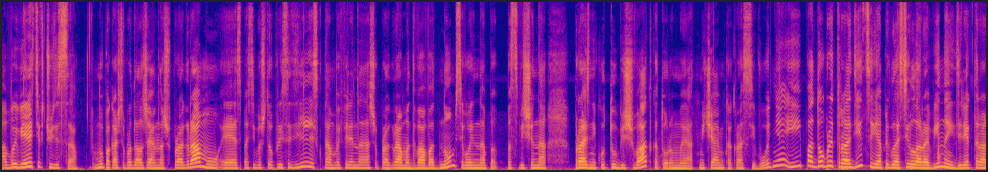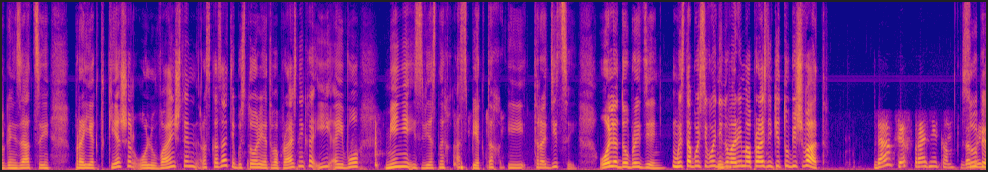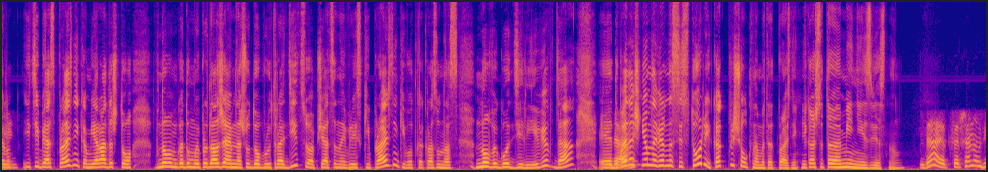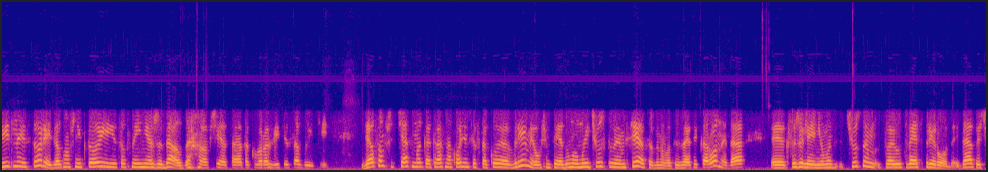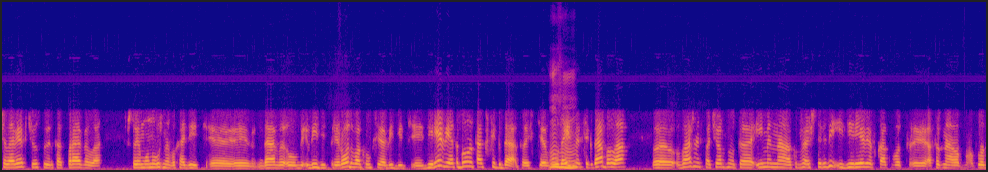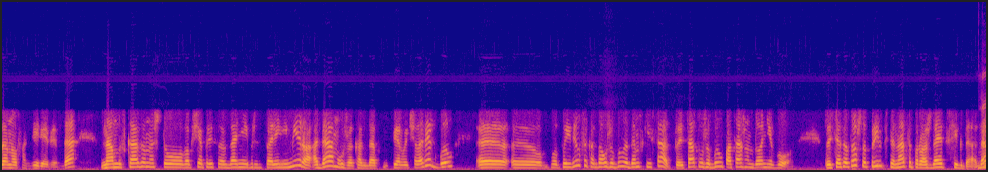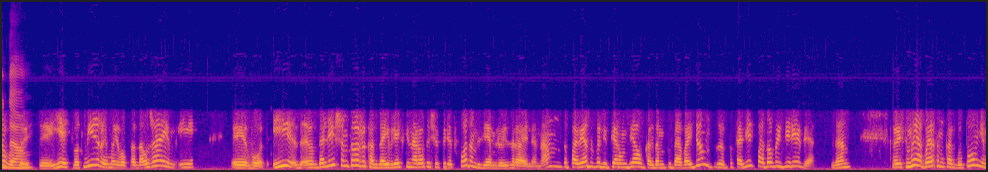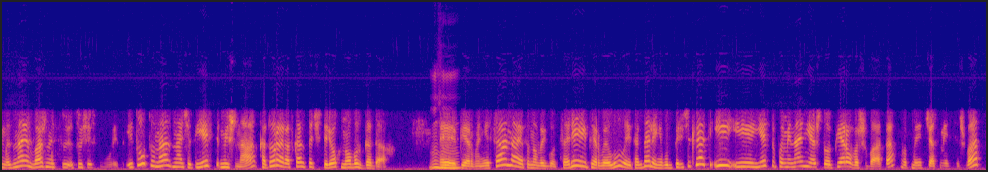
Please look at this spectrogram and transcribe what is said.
А вы верите в чудеса? Мы пока что продолжаем нашу программу. Э, спасибо, что присоединились к нам. В эфире наша программа «Два в одном». Сегодня она посвящена празднику Тубишват, который мы отмечаем как раз сегодня. И по доброй традиции я пригласила Равина и директора организации «Проект Кешер» Олю Вайнштейн рассказать об истории этого праздника и о его менее известных аспектах и традиций. Оля, добрый день. Мы с тобой сегодня mm-hmm. говорим о празднике Тубишват. Да, всех с праздником. Добрый Супер. День. И тебя с праздником. Я рада, что в новом году мы продолжаем нашу добрую традицию общаться на еврейские праздники. Вот как раз у нас Новый год деревьев, да? Э, да. Давай начнем, наверное, с истории. Как пришел к нам этот праздник? Мне кажется, это менее известно. Да, это совершенно удивительная история. Дело в том, что никто и, собственно, и не ожидал, да, вообще такого развития событий. Дело в том, что сейчас мы как раз находимся в такое время, в общем-то, я думаю, мы чувствуем все, особенно вот из-за этой короны, да, Э, к сожалению, мы чувствуем свою связь с природой, да, то есть человек чувствует, как правило, что ему нужно выходить, э, да, видеть природу вокруг себя, видеть э, деревья. Это было так всегда. То есть в иудаизме всегда была важность подчеркнута именно окружающей среды и деревьев, как вот, особенно плодоносных деревьев, да. Нам сказано, что вообще при создании и при сотворении мира Адам уже, когда первый человек был, Э, э, появился, когда уже был Эдемский сад, то есть сад уже был посажен до него. То есть это то, что, в принципе, нас сопровождает всегда, да, ну, вот, да. то есть э, есть вот мир, и мы его продолжаем, и, и вот. И в дальнейшем тоже, когда еврейский народ еще перед входом в землю Израиля, нам заповедовали первым делом, когда мы туда войдем, посадить плодовые деревья, да. То есть мы об этом как бы помним и знаем, важность существует. И тут у нас, значит, есть Мишна, которая рассказывает о четырех новых годах. Угу. Э, Ниссана, это Новый год царей, первая Лула и так далее, не буду перечислять. И, и есть упоминание, что первого Швата, вот мы сейчас вместе Шват,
